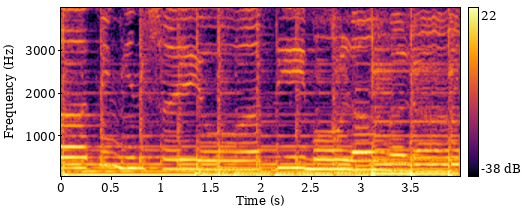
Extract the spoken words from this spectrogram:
nakatingin sa'yo at di mo lang alam.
